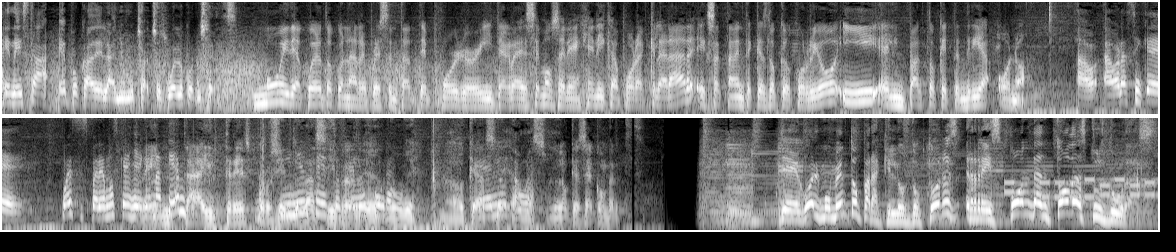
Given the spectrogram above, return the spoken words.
en esta época del año, muchachos. Vuelvo con ustedes. Muy de acuerdo con la representante Porter y te agradecemos, Angélica, por aclarar exactamente qué es lo que ocurrió y el impacto que tendría o no. Ahora sí que pues esperemos que lleguen a tiempo. 33% de la cifra de la nube, lo que hace Amazon, lo que se ha convertido. Llegó el momento para que los doctores respondan todas tus dudas.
